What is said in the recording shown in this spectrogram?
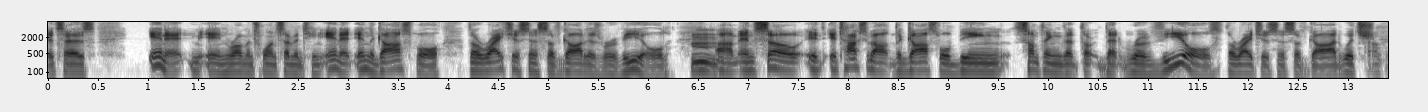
It says in it in romans 1.17 in it in the gospel the righteousness of god is revealed mm. um, and so it, it, talks about the gospel being something that the, that reveals the righteousness of god which okay.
